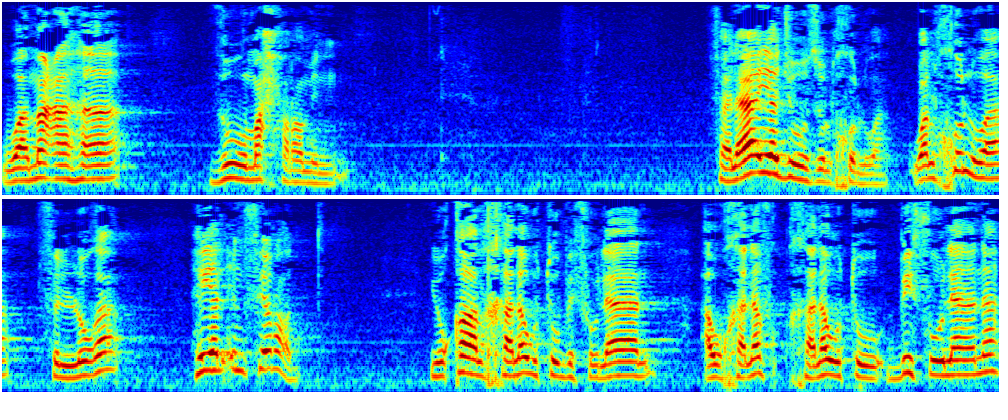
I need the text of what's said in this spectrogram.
ومعها ذو محرم. فلا يجوز الخلوة. والخلوة في اللغة هي الانفراد. يقال خلوت بفلان أو خلوت بفلانة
